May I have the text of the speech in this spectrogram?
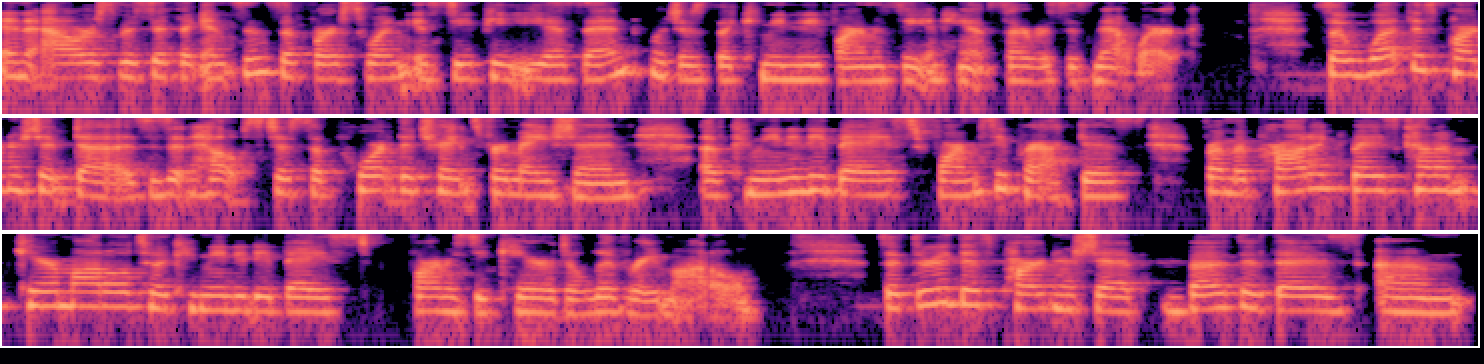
In our specific instance, the first one is CPESN, which is the Community Pharmacy Enhanced Services Network. So, what this partnership does is it helps to support the transformation of community based pharmacy practice from a product based kind of care model to a community based pharmacy care delivery model. So through this partnership, both of those um,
